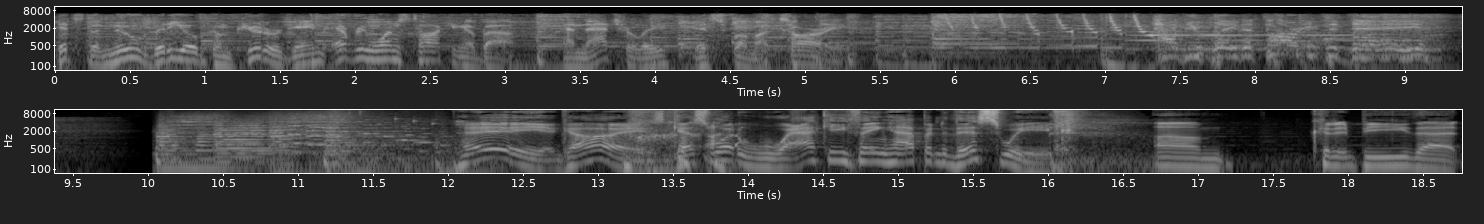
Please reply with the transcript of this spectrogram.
It's the new video computer game everyone's talking about. And naturally, it's from Atari. Have you played Atari today? Hey guys, guess what wacky thing happened this week? Um, could it be that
